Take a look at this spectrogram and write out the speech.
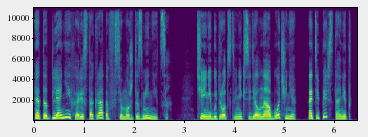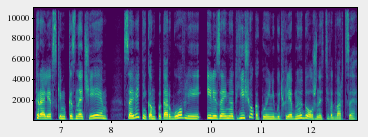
Это для них, аристократов, все может измениться. Чей-нибудь родственник сидел на обочине, а теперь станет королевским казначеем, советником по торговле или займет еще какую-нибудь хлебную должность во дворце.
